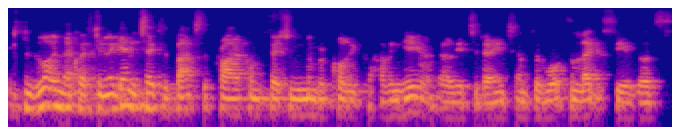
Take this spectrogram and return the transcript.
There's a lot in that question. And again, it takes us back to the prior conversation a number of colleagues were having here earlier today in terms of what's the legacy of those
